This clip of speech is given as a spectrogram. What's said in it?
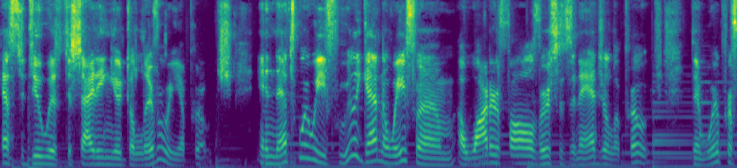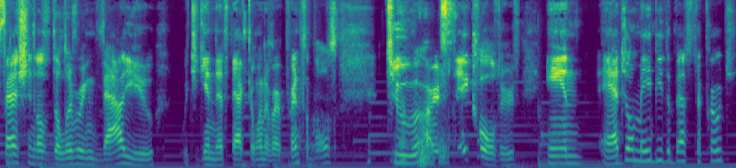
has to do with deciding your delivery approach. And that's where we've really gotten away from a waterfall versus an agile approach, that we're professionals delivering value which again, that's back to one of our principles, to our stakeholders. And agile may be the best approach,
